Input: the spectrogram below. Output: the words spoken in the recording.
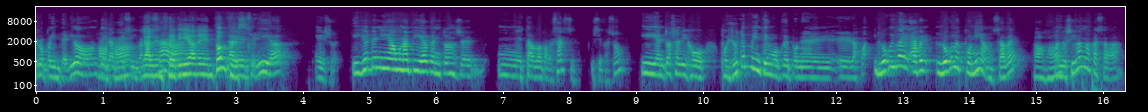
ropa interior, de la que se iba La lencería de entonces. La lencería, eso. Y yo tenía una tía que entonces Mm, estaba para casarse y se casó. Y entonces dijo, pues yo también tengo que poner eh, la Y luego iba a ver, luego los ponían, ¿sabes? Cuando se iban a casar,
